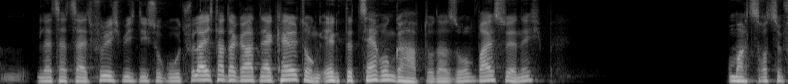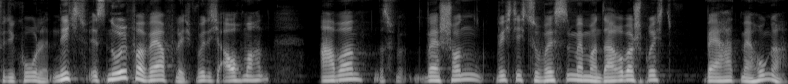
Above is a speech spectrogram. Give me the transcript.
in letzter Zeit fühle ich mich nicht so gut, vielleicht hat er gerade eine Erkältung, irgendeine Zerrung gehabt oder so, weißt du ja nicht. Und macht es trotzdem für die Kohle. Nichts ist null verwerflich, würde ich auch machen. Aber das wäre schon wichtig zu wissen, wenn man darüber spricht, wer hat mehr Hunger.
